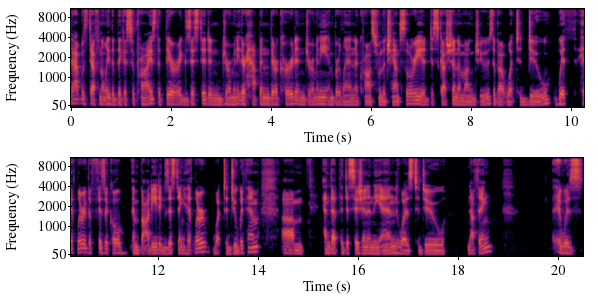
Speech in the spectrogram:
That was definitely the biggest surprise that there existed in Germany. There happened, there occurred in Germany, in Berlin, across from the Chancellery, a discussion among Jews about what to do with Hitler, the physical, embodied, existing Hitler, what to do with him. Um, and that the decision in the end was to do nothing. It was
